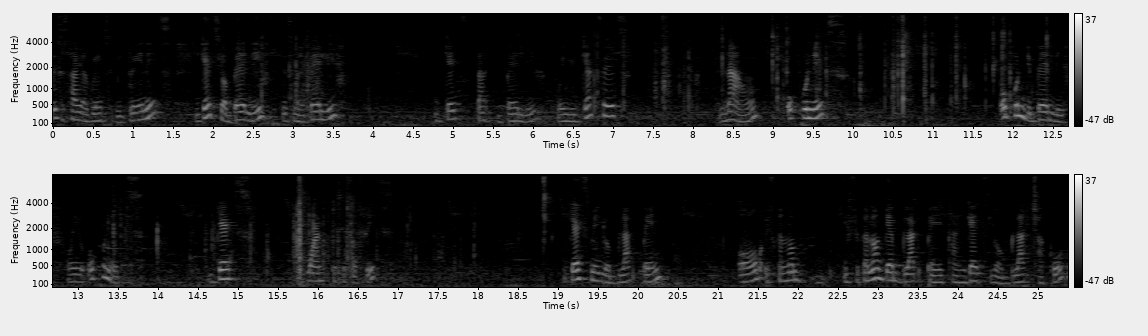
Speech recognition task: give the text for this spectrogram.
this is how you're going to be doing it. Get your bay leaf. This is my bay leaf. Get that bay leaf. When you get it now open it. Open the bay leaf. When you open it get one pieces of it get me your black pen or if you cannot if you cannot get black pen you can get your black charcoal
